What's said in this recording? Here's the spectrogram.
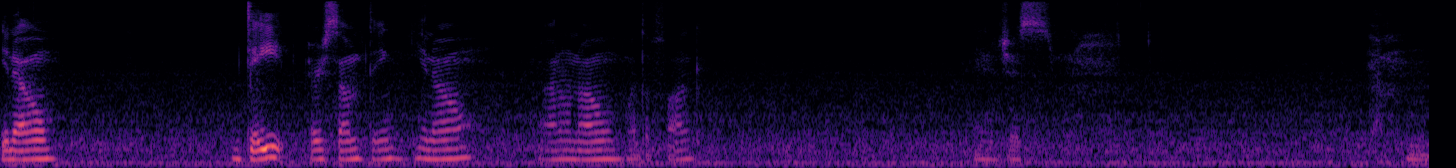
you know, date or something, you know? I don't know. What the fuck? It just. Hmm.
